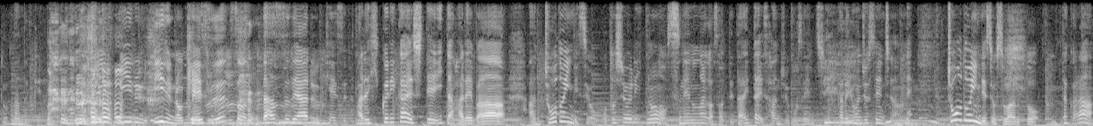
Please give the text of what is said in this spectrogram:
となんだっけ？ビールビールのケース？そうダースであるケース。あれひっくり返して板張ればあのちょうどいいんですよ。お年寄りのすねの長さって大体3 5センチから4 0センチなのね。ちょうどいいんですよ座ると。だから、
